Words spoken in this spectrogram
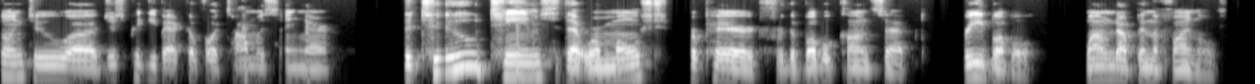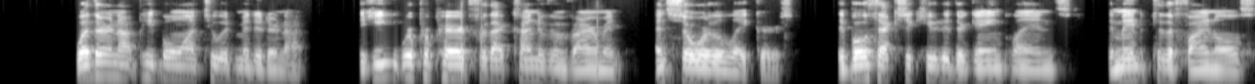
going to uh, just piggyback off what Tom was saying there. The two teams that were most prepared for the bubble concept, pre bubble, wound up in the finals. whether or not people want to admit it or not. The Heat were prepared for that kind of environment, and so were the Lakers. They both executed their game plans. They made it to the finals.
